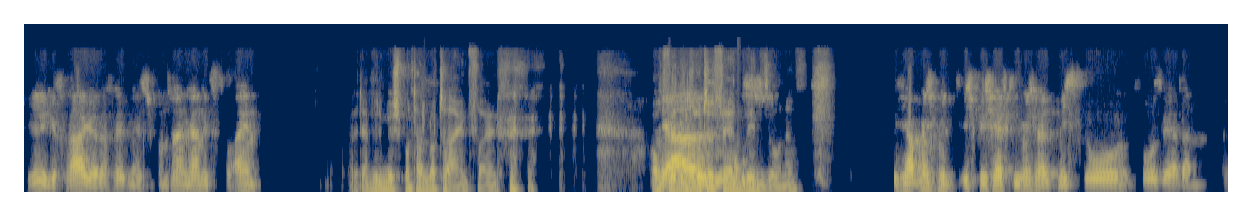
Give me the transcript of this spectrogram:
schwierige Frage, da fällt mir jetzt spontan gar nichts zu ein. Also, da würde mir spontan Lotte einfallen. Auch ja, wenn ich Lotte-Fan bin, so, ne? Ich habe mich mit, ich beschäftige mich halt nicht so, so sehr dann äh,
